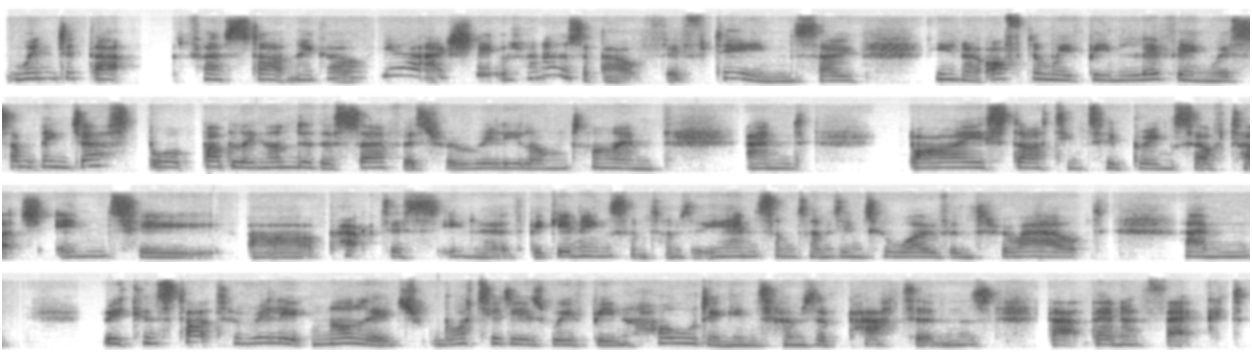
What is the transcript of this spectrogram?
when did that first start and they go, yeah, actually, it was when I was about 15. So, you know, often we've been living with something just bubbling under the surface for a really long time. And by starting to bring self touch into our practice, you know, at the beginning, sometimes at the end, sometimes interwoven throughout, um, we can start to really acknowledge what it is we've been holding in terms of patterns that then affect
